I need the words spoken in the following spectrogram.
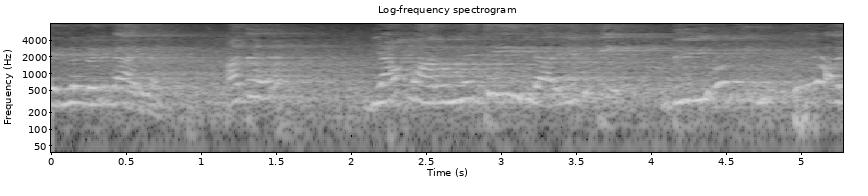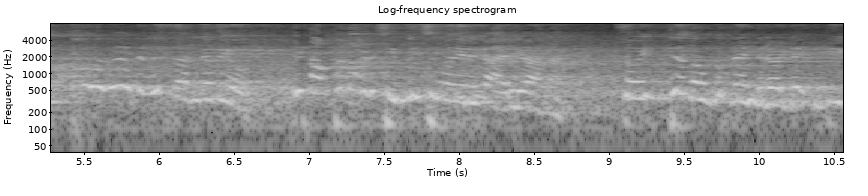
എന്നുള്ളൊരു കാര്യം. അത് ഞാൻ പറഞ്ഞിട്ടേയില്ല എനിക്ക് ദൈവം അടിപൊളിയായിട്ടൊരു സംഗതിയോ? ഇത് നമ്മൾ നമ്മൾ ചിന്തിച്ചു പോയൊരു കാര്യമാണ്. സോ ഏറ്റവും നമുക്ക് ഫ്രണ്ടിലോട്ട് എനിക്ക്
